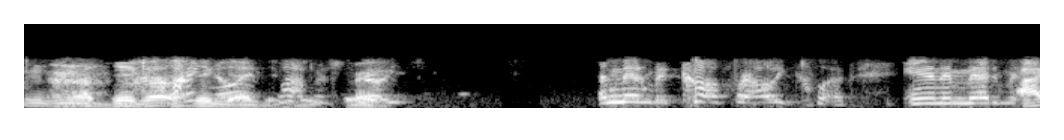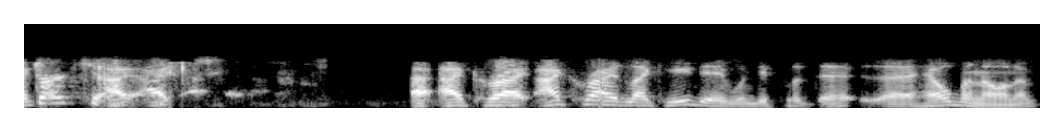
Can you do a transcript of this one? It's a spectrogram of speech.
Mhm. I dig, I I dig know that. Papa He's great. Stro. I met him at Cauliflower Alley Club, and I met him I, at Starrcast. I, I, I, I cried. I cried like he did when they put the uh, helmet on him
